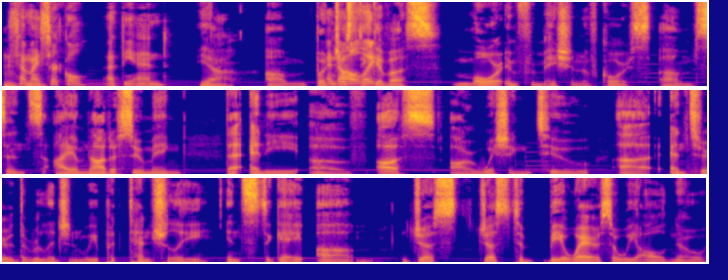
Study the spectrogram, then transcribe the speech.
Mhm. semicircle at the end. Yeah. Um, but And just I'll, to like- give us more information, of course, um, since I am not assuming that any of us are wishing to uh, enter the religion we potentially instigate. Um, just just to be aware, so we all know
